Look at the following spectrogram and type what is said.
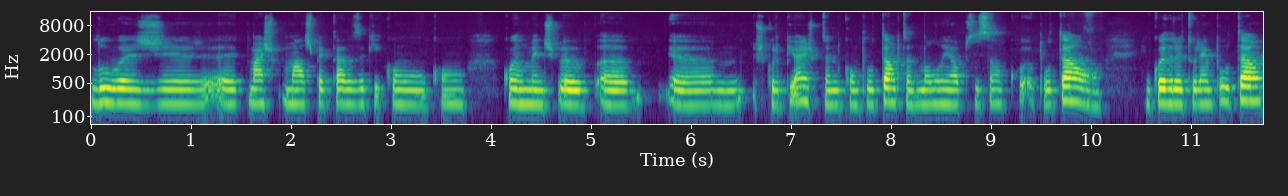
luas uh, mais mal expectadas aqui com, com, com elementos uh, escorpiões, portanto com Plutão, portanto uma lua em oposição a Plutão, em quadratura em Plutão,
